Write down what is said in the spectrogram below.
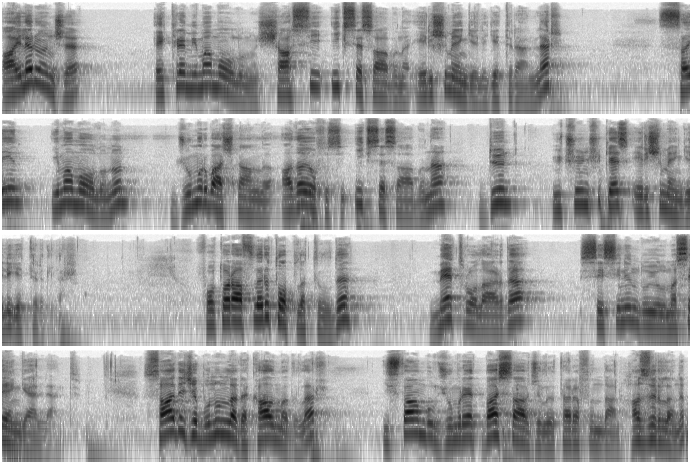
Aylar önce Ekrem İmamoğlu'nun şahsi X hesabına erişim engeli getirenler, Sayın İmamoğlu'nun Cumhurbaşkanlığı aday ofisi X hesabına dün üçüncü kez erişim engeli getirdiler. Fotoğrafları toplatıldı. Metrolarda sesinin duyulması engellendi. Sadece bununla da kalmadılar. İstanbul Cumhuriyet Başsavcılığı tarafından hazırlanıp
